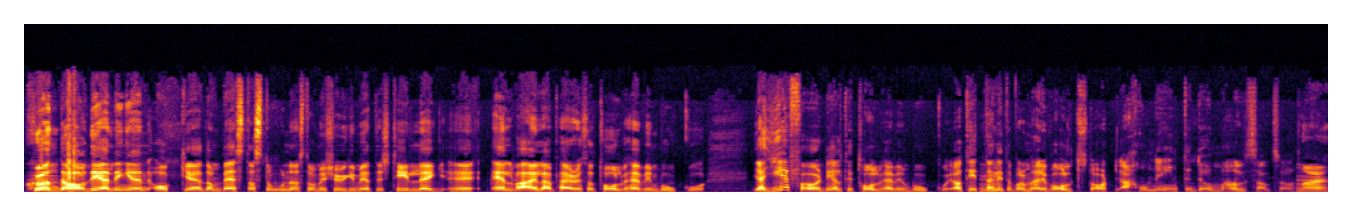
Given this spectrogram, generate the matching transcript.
Sjunde avdelningen och eh, de bästa stona står med 20 meters tillägg. Mm. Eh, 11 I Love Paris och 12 Heavy Boko. Jag ger fördel till 12 Heavy Boko. Jag tittar Mm. lite på de här i voltstart. Ja, hon är inte dum alls alltså. Nej,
